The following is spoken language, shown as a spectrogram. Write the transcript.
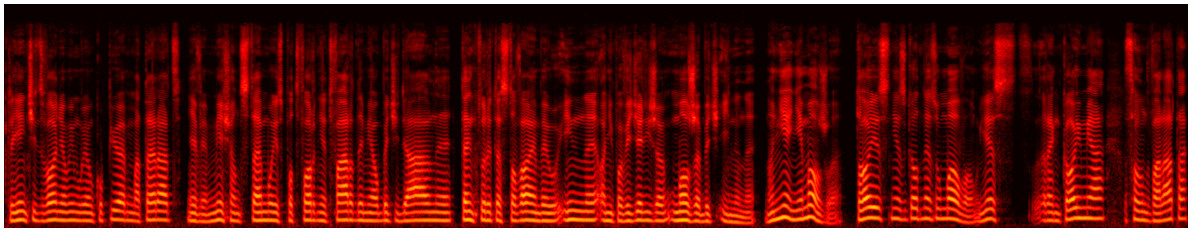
Klienci dzwonią i mówią: Kupiłem materac, nie wiem, miesiąc temu, jest potwornie twardy, miał być idealny. Ten, który testowałem, był inny. Oni powiedzieli, że może być inny. No nie, nie może. To jest niezgodne z umową. Jest rękojmia, są dwa lata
